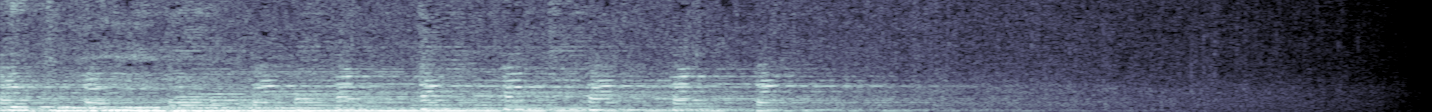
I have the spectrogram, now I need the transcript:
every one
